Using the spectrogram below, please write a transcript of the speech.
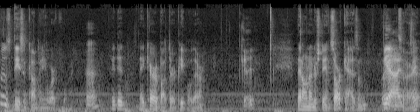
It was a decent company to work for. Uh-huh. They did. They cared about their people there. Good. They don't understand sarcasm. But yeah. that's I, all right.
